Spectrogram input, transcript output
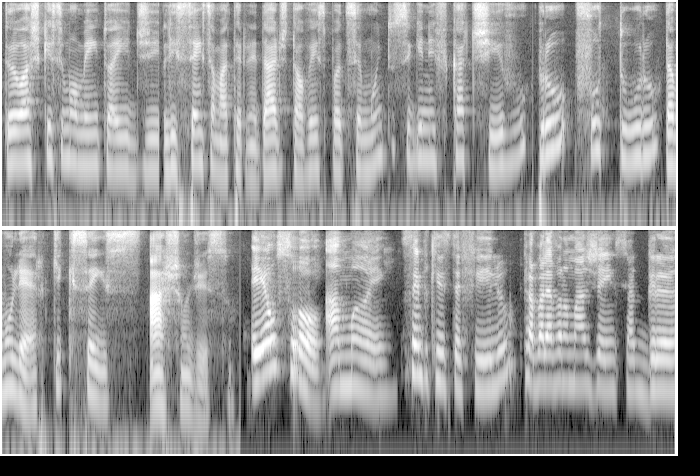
Então eu acho que esse momento aí de licença maternidade talvez pode ser muito significativo pro futuro da mulher. O que, que vocês acham disso? Eu sou a mãe, sempre quis ter filho, trabalhava numa agência grande,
